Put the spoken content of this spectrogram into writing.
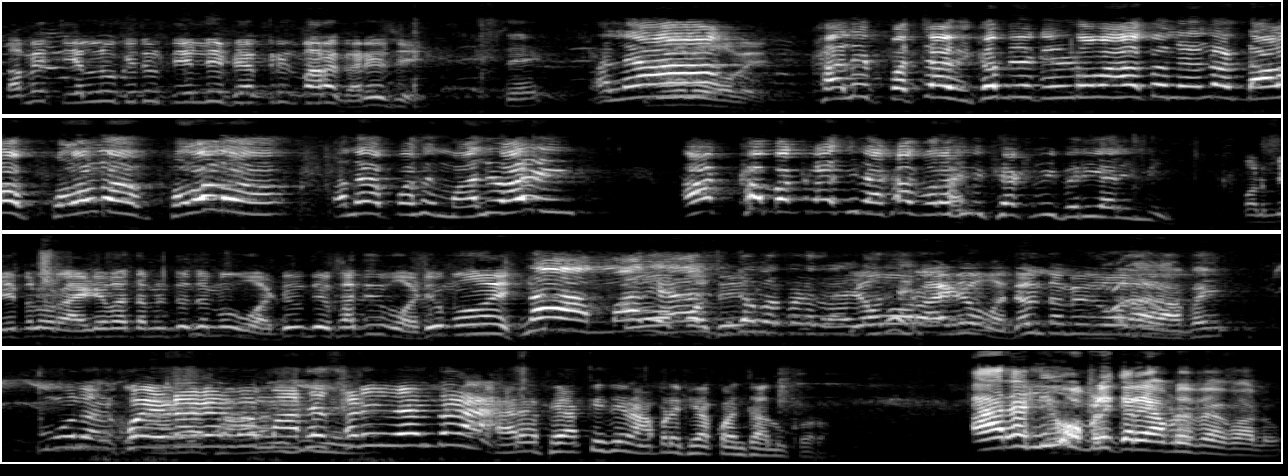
તમે તેલનું કીધું તેલની ફેક્ટરી મારા ઘરે છે. છે. અલ્યા હવે. ખાલી પચાસ વીઘા મેં ગેડો વાયો તો ને એનો ડાળો ફળો ફળો અને પછી માલ્યો આવી આખા બકરાજી આખા વરસની ફેક્ટરી ભરી આલી મી. પણ મેં પેલો રાઈડો તમને તો તમે વાઢ્યું દેખાતી વાઢ્યું મોય. ના મારે પછી ખબર પડે રાઈડો એવો રાઈડો વધે ને તમે જોવો ના ભાઈ. હું નરખો એડા વેણમાં માથે સડી વેણતા અરે ફેંકી દે ને આપણે ફેંકવાનું ચાલુ કરો. અરે લીઓ આપણે કરે આપણે ફેંકવાનું.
